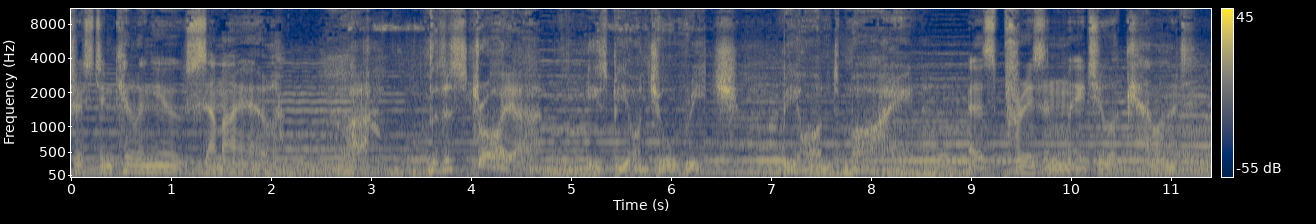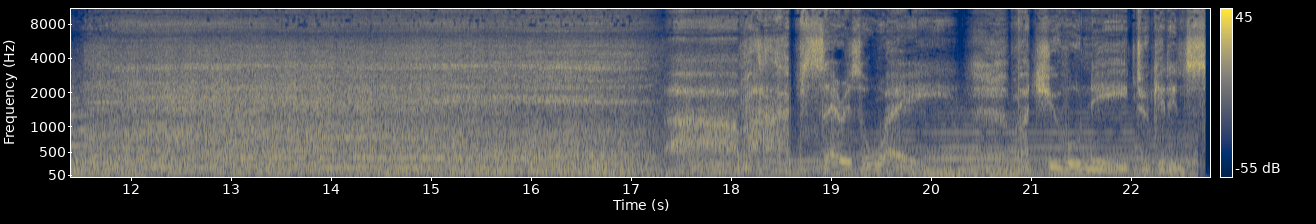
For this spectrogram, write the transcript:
Interest in killing you, Samael. Ah, the destroyer is beyond your reach, beyond mine. Has prison made you a coward? Ah, Perhaps there is a way, but you will need to get inside.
